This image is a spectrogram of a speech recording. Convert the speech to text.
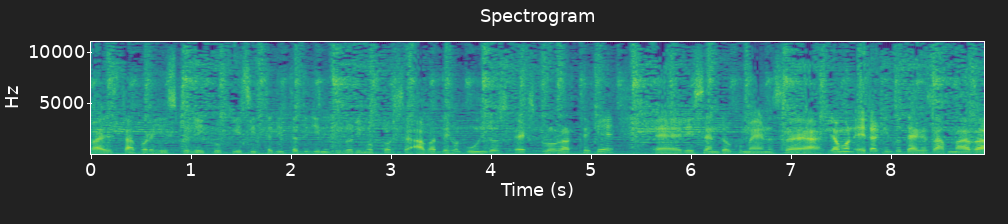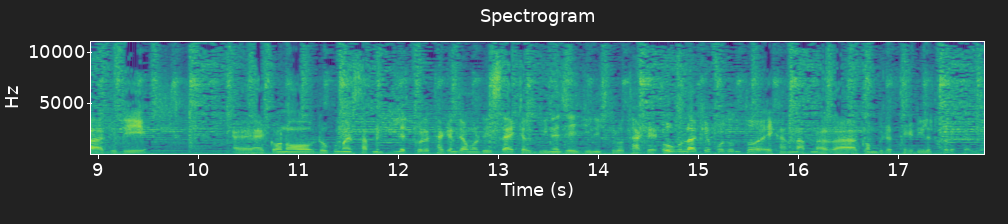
ফাইলস তারপরে হিস্টোরি কুকিজ ইত্যাদি ইত্যাদি জিনিসগুলো রিমুভ করছে। আবার দেখুন উইন্ডোজ এক্সপ্লোরার থেকে রিসেন্ট ডকুমেন্টস যেমন এটা কিন্তু দেখা গেছে আপনারা যদি কোনো ডকুমেন্টস আপনি ডিলিট করে থাকেন, যেমন রিসাইকেল বিনে যেই জিনিসগুলো থাকে, ওগুলাকে পর্যন্ত এখানে আপনারা কম্পিউটার থেকে ডিলিট করে ফেলবে।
